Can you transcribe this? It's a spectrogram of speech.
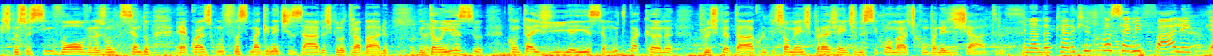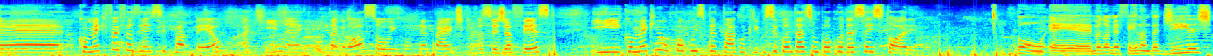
as pessoas se envolvem, elas vão sendo é, quase como se fossem magnetizadas pelo trabalho. Então isso contagia, e isso é muito bacana para o espetáculo, principalmente para a gente do ciclomático companhia de teatro. Fernanda, eu quero que você me fale é, como é que foi fazer esse papel aqui, né, em Ponta Grossa ou em qualquer parte que você já fez? E como é que é um pouco o espetáculo? Eu queria que você contasse um pouco dessa história. Bom, é, meu nome é Fernanda Dias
